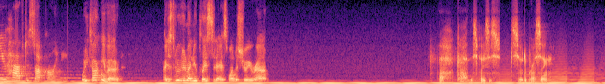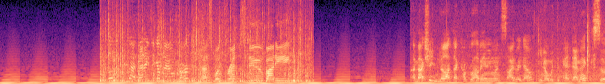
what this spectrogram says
You have to stop calling me. What are you talking about? I just moved in my new place today. I just wanted to show you around. Oh god, this place is so depressing. Don't do that, man. I take out my own garbage. That's what friends do, buddy. I'm actually not that comfortable having anyone inside right now, you know, with the pandemic, so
